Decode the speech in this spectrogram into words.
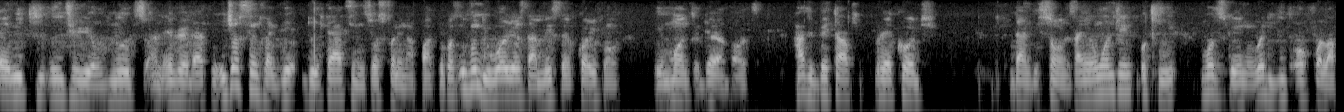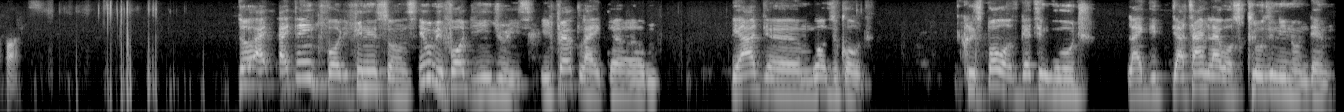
any key injury of notes and every other thing. It just seems like the, the entire thing is just falling apart because even the Warriors that missed Steph Curry for a month or thereabouts have a better record than the Suns, and you're wondering, okay, what's going on? Where did it all fall apart? So I, I think for the Phoenix Suns, even before the injuries, it felt like um, they had um, what's it called? Chris Paul was getting old, like the, their timeline was closing in on them.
